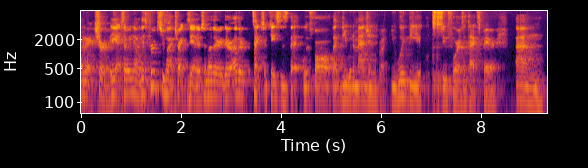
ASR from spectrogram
right. Sure. Yeah. So no, this proves too much, right? Because yeah, there's some other there are other types of cases that would fall that you would imagine right. you would be able to sue for as a taxpayer. Um,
